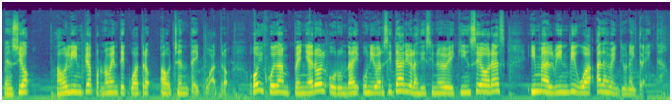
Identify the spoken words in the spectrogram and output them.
venció a Olimpia por 94 a 84. Hoy juegan Peñarol, Urunday Universitario a las 19 y 15 horas y Malvin Bigua a las 21 y 30.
